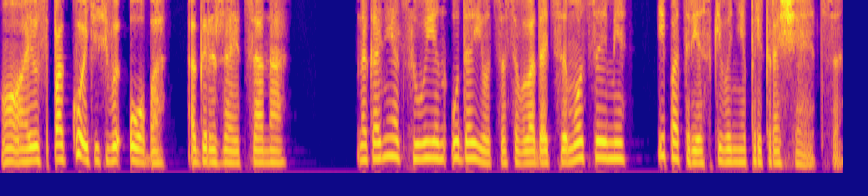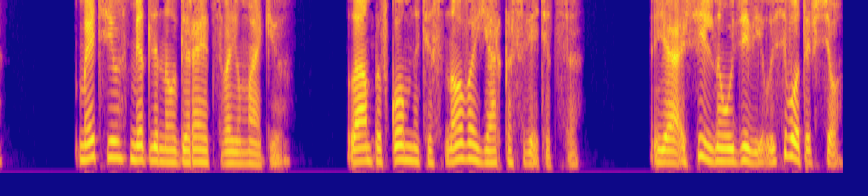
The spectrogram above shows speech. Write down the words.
«Ой, успокойтесь вы оба!» — огрызается она. Наконец, Уин удается совладать с эмоциями, и потрескивание прекращается. Мэтью медленно убирает свою магию. Лампы в комнате снова ярко светятся. Я сильно удивилась, вот и все.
